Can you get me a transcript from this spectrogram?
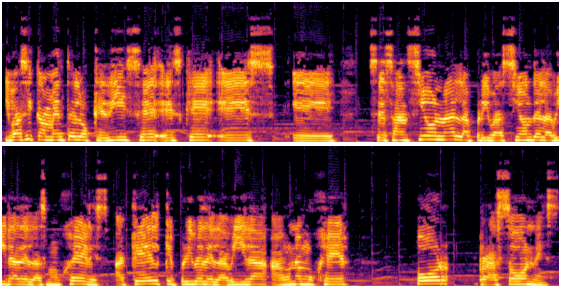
y básicamente lo que dice es que es eh, se sanciona la privación de la vida de las mujeres, aquel que prive de la vida a una mujer por razones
